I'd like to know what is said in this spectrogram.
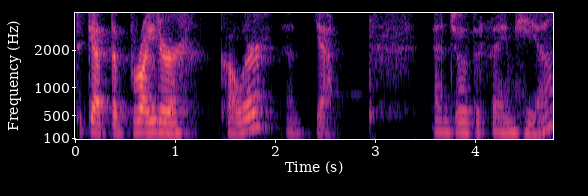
to get the brighter color and yeah, and just the same here.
